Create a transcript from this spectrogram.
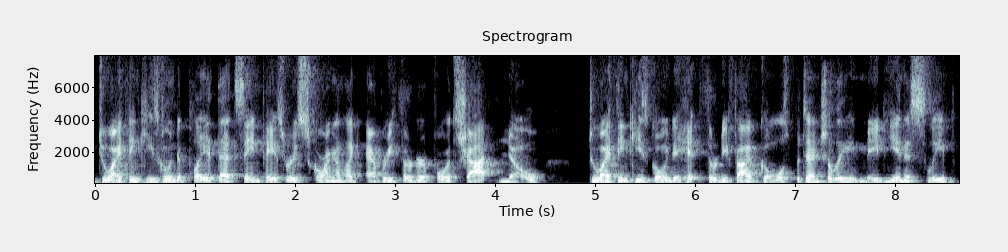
Do I think he's going to play at that same pace where he's scoring on like every third or fourth shot? No. Do I think he's going to hit 35 goals potentially, maybe in his sleep?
